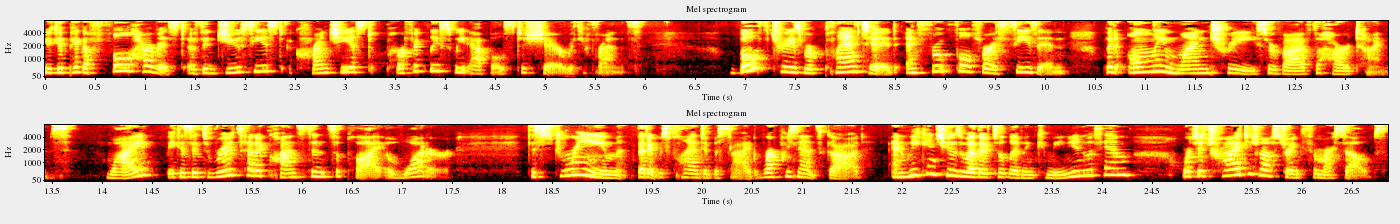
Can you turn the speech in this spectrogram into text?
you could pick a full harvest of the juiciest, crunchiest, perfectly sweet apples to share with your friends. Both trees were planted and fruitful for a season, but only one tree survived the hard times. Why? Because its roots had a constant supply of water. The stream that it was planted beside represents God, and we can choose whether to live in communion with Him or to try to draw strength from ourselves.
